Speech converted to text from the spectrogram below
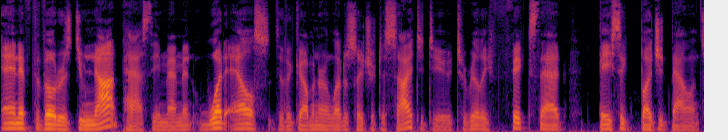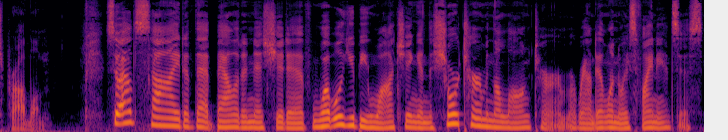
And if the voters do not pass the amendment, what else do the governor and legislature decide to do to really fix that basic budget balance problem? So, outside of that ballot initiative, what will you be watching in the short term and the long term around Illinois' finances?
